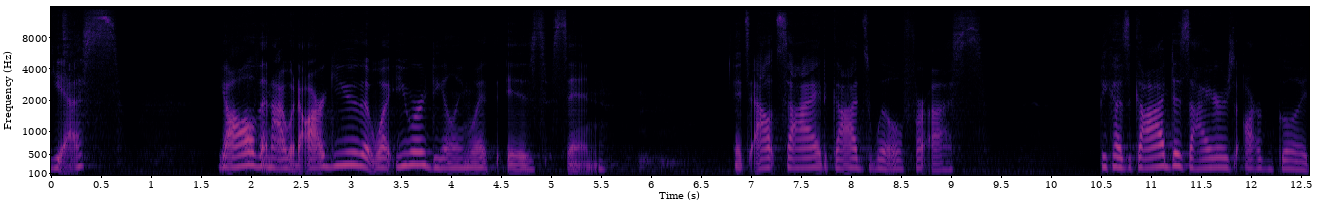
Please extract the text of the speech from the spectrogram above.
yes, y'all, then I would argue that what you are dealing with is sin. It's outside God's will for us because God desires our good.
